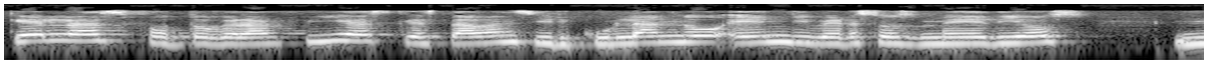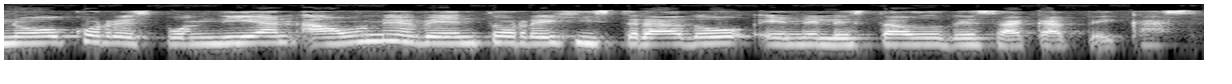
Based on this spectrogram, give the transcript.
que las fotografías que estaban circulando en diversos medios no correspondían a un evento registrado en el estado de Zacatecas.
